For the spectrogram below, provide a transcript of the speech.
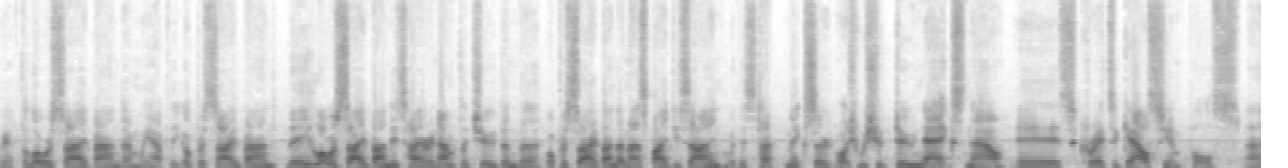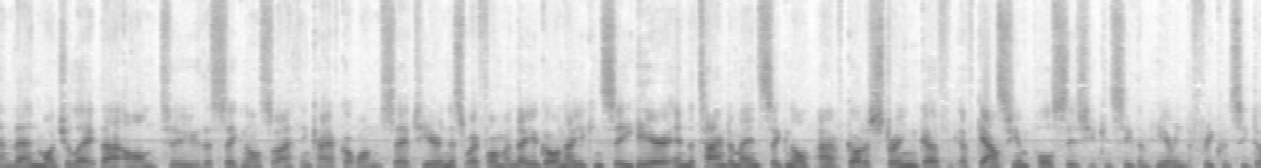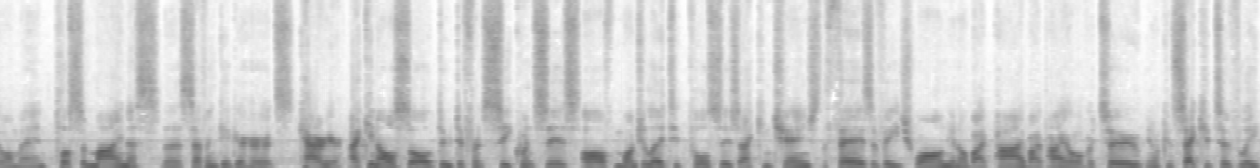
we have the lower sideband and we have the upper sideband the lower sideband is higher in amplitude than the upper sideband and that's by design with this type of mixer. What we should do next now is create a Gaussian pulse and then modulate that onto the signal. So I think I have got one saved here in this waveform and there you go. Now you can see here in the time domain signal I've got a string of, of Gaussian pulses. You can see them here in the frequency domain plus and minus the 7 gigahertz carrier. I can also do different sequences of modulated pulses. I can change the phase of each one, you know, by pi, by pi over 2, you know, consecutively.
